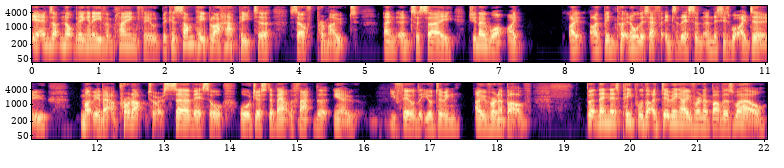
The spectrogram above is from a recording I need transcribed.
it ends up not being an even playing field because some people are happy to self promote and and to say, do you know what I. I, I've been putting all this effort into this and, and this is what I do might be about a product or a service or or just about the fact that you know you feel that you're doing over and above but then there's people that are doing over and above as well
